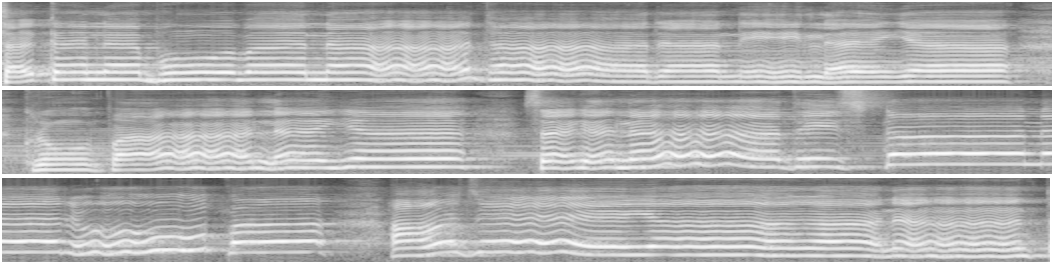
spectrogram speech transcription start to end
सकल भुवना न कृपालया आजय अनन्त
